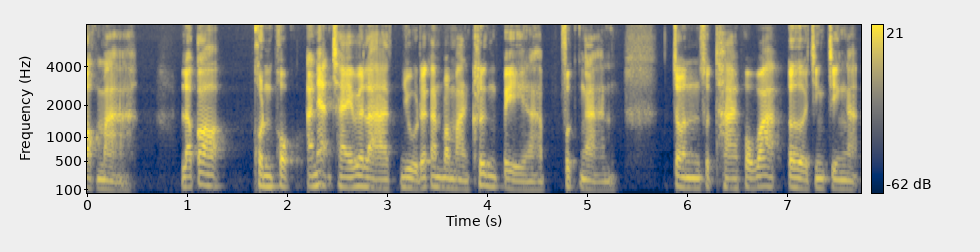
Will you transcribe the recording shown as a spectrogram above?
ออกมา แล้วก็ คนพบอันเนี้ยใช้เวลาอยู่ด้วยกันประมาณครึ่งปีนะครับ ฝึกงาน จนสุดท้ายพบว่า เออจริง ๆอะ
